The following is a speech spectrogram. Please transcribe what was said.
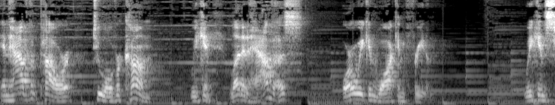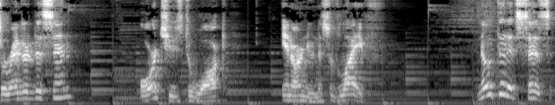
and have the power to overcome. We can let it have us, or we can walk in freedom. We can surrender to sin or choose to walk in our newness of life. Note that it says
